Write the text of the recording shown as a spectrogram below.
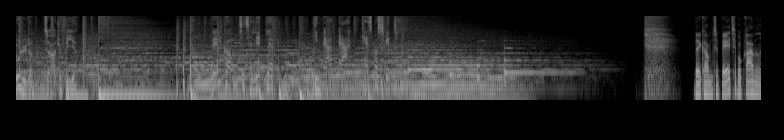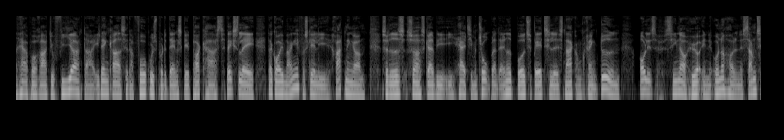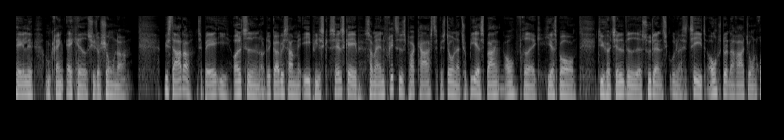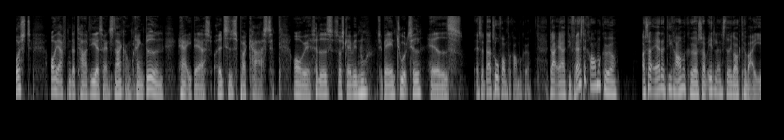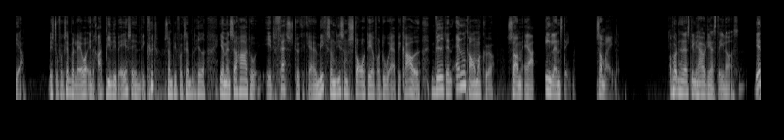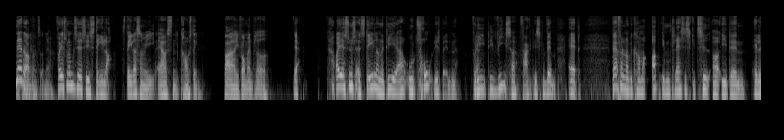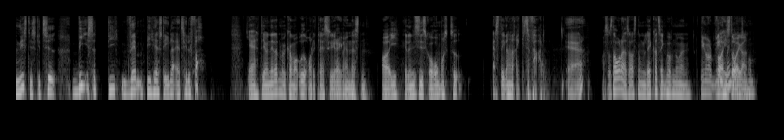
Du lytter til Radio 4. Velkommen til Talentlab. Din vært er Kasper Svendt. Velkommen tilbage til programmet her på Radio 4, der i den grad sætter fokus på det danske podcast Vækslag, der går i mange forskellige retninger. Således så skal vi i her i time 2 blandt andet både tilbage til snak omkring døden, og lidt senere høre en underholdende samtale omkring akavede situationer. Vi starter tilbage i oldtiden, og det gør vi sammen med Episk Selskab, som er en fritidspodcast bestående af Tobias Bang og Frederik Hirsborg. De hører til ved Syddansk Universitet og Studenterradioen Rust, og i aften der tager de altså en snak omkring døden her i deres oldtidspodcast. Og øh, således så skal vi nu tilbage en tur til Hades. Altså, der er to former for gravmarkører. Der er de faste gravmarkører, og så er der de gravmarkører, som et eller andet sted godt kan variere. Hvis du for eksempel laver en ret billig vase, en likyt, som de for eksempel hedder, jamen så har du et fast stykke keramik, som ligesom står der, hvor du er begravet, ved den anden gravmarkør, som er en eller anden sten, som regel. Og på den her sten... Vi har jo de her steler også. Ja, netop. Tiden, ja. For jeg skulle nemlig til at sige steler. Steler, som i er jo sådan en gravsten. Bare i form af en plade. Og jeg synes, at stelerne, de er utrolig spændende. Fordi ja. de viser faktisk, hvem at hvert fald når vi kommer op i den klassiske tid og i den hellenistiske tid, viser de, hvem de her steler er til for. Ja, det er jo netop, når vi kommer ud over det klassiske regler næsten. Og i hellenistisk og romersk tid, at stelerne rigtig til fart. Ja. Og så står der altså også nogle lækre ting på dem nogle gange. Det går For historikeren.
